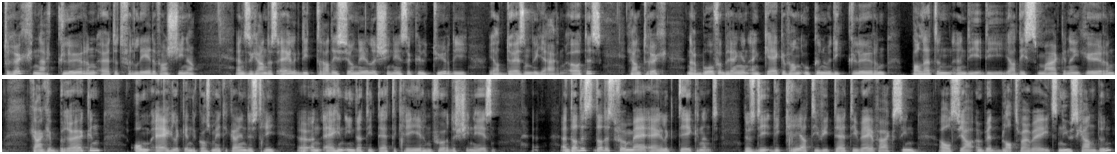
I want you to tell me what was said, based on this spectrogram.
terug naar kleuren uit het verleden van China. En ze gaan dus eigenlijk die traditionele Chinese cultuur, die ja, duizenden jaren oud is, gaan terug naar boven brengen en kijken van hoe kunnen we die kleuren, paletten en die, die, ja, die smaken en geuren gaan gebruiken om eigenlijk in de cosmetica-industrie uh, een eigen identiteit te creëren voor de Chinezen. En dat is, dat is voor mij eigenlijk tekenend. Dus die, die creativiteit die wij vaak zien als ja, een wit blad waar wij iets nieuws gaan doen,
